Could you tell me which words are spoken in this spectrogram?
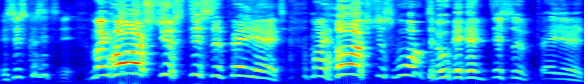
Is this because it's. My horse just disappeared! My horse just walked away and disappeared!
